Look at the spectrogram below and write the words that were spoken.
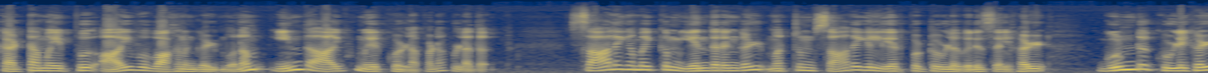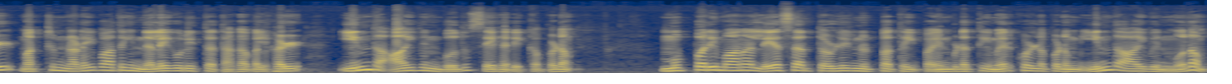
கட்டமைப்பு ஆய்வு வாகனங்கள் மூலம் இந்த ஆய்வு மேற்கொள்ளப்பட உள்ளது சாலை அமைக்கும் இயந்திரங்கள் மற்றும் சாலையில் ஏற்பட்டுள்ள விரிசல்கள் குண்டு குழிகள் மற்றும் நடைபாதை நிலை குறித்த தகவல்கள் இந்த ஆய்வின் போது சேகரிக்கப்படும். முப்பரிமாண லேசர் தொழில்நுட்பத்தை பயன்படுத்தி மேற்கொள்ளப்படும் இந்த ஆய்வின் மூலம்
